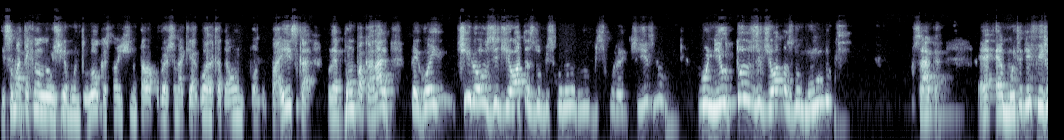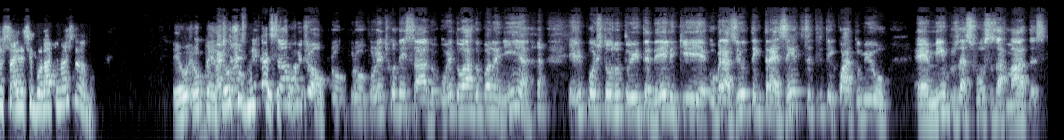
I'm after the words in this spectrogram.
Isso é uma tecnologia muito louca, senão a gente não estava conversando aqui agora, cada um no ponto do país, cara, é bom pra caralho, pegou e tirou os idiotas do obscurantismo, uniu todos os idiotas do mundo, saca? É, é muito difícil sair desse buraco que nós estamos. Eu, eu penso. Mas eu sou uma explicação, viu, João, pro, pro, pro, leite condensado. O Eduardo Bananinha, ele postou no Twitter dele que o Brasil tem 334 mil é, membros das Forças Armadas.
